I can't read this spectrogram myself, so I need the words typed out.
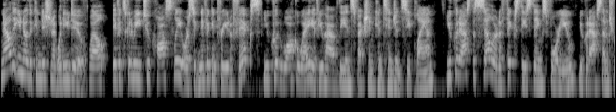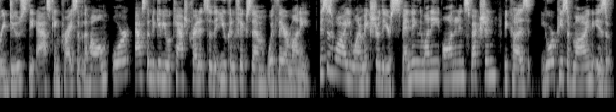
Now that you know the condition, of what do you do? Well, if it's going to be too costly or significant for you to fix, you could walk away if you have the inspection contingency plan. You could ask the seller to fix these things for you. You could ask them to reduce the asking price of the home or ask them to give you a cash credit so that you can fix them with their money. This is why you want to make sure that you're spending the money on an inspection because your peace of mind is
